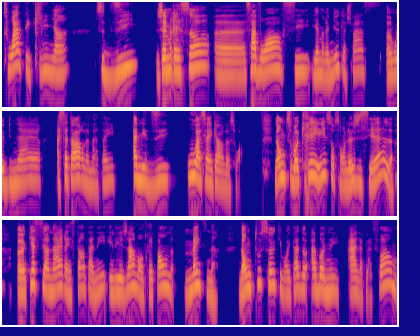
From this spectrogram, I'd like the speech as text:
toi, tes clients, tu te dis, j'aimerais ça euh, savoir s'ils aimeraient mieux que je fasse un webinaire à 7 heures le matin, à midi ou à 5 heures le soir. Donc, tu vas créer sur son logiciel un questionnaire instantané et les gens vont te répondre maintenant. Donc, tous ceux qui vont être abonnés à la plateforme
